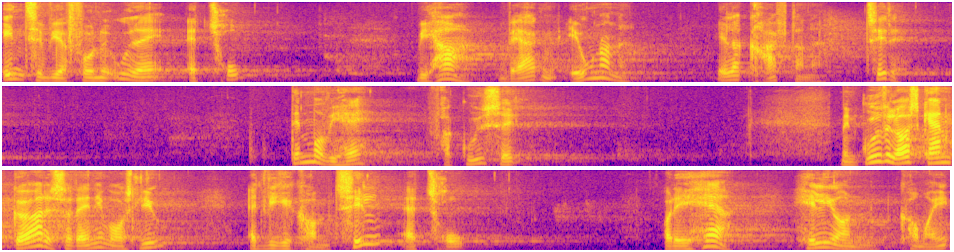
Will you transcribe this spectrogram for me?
indtil vi har fundet ud af at tro. Vi har hverken evnerne eller kræfterne til det. Dem må vi have fra Gud selv. Men Gud vil også gerne gøre det sådan i vores liv, at vi kan komme til at tro. Og det er her, Helligånden kommer ind.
